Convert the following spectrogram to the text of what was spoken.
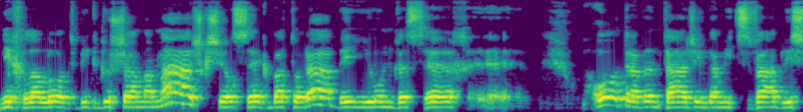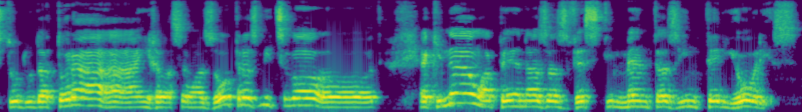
נכללות בקדושה ממש כשעוסק בתורה בעיון ושכל Outra vantagem da mitzvah, do estudo da Torá, em relação às outras mitzvot, é que não apenas as vestimentas interiores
